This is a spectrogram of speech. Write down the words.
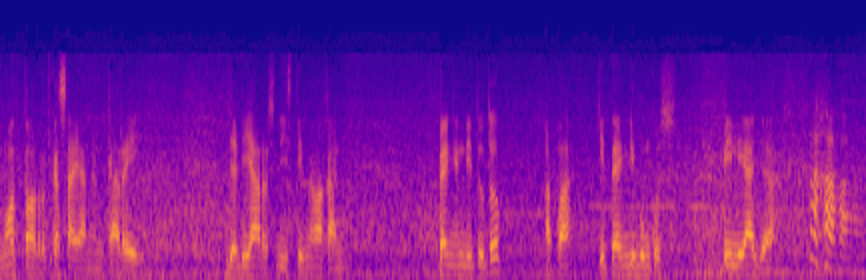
motor kesayangan Kare. Jadi harus diistimewakan. Pengen ditutup? Apa? Kita yang dibungkus. Pilih aja.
